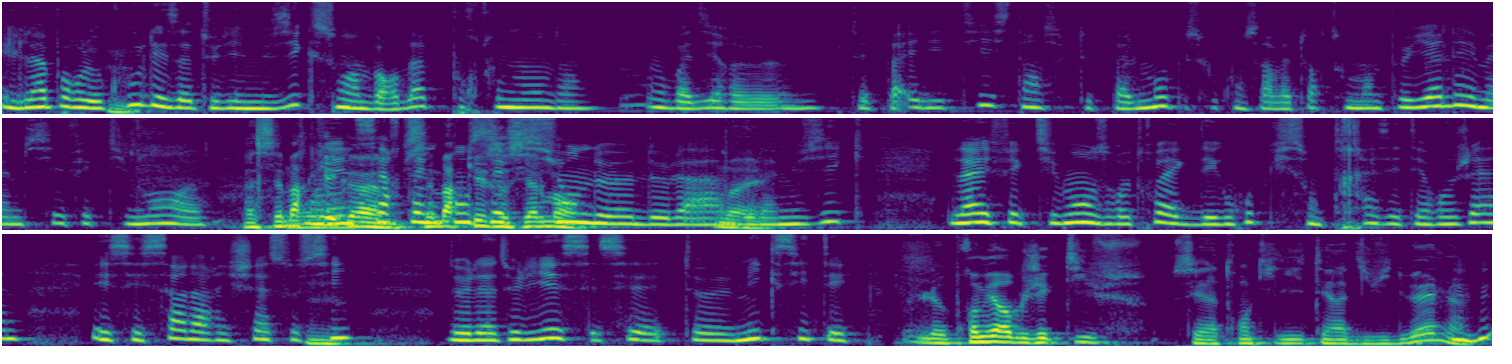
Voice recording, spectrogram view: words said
Et là, pour le Mm. coup, les ateliers musique sont abordables pour tout le monde. hein. On va dire, euh, peut-être pas élitiste, hein, c'est peut-être pas le mot, parce qu'au conservatoire, tout le monde peut y aller, même si effectivement, euh, Ah, c'est on marqué a une quand même, certaine c'est marqué conception socialement. de, de la, de Ouais. la musique. Là, effectivement, on se retrouve avec des groupes qui sont très hétérogènes, et c'est ça la richesse aussi Mm. de l'atelier, c'est cette euh, mixité. Le premier objectif, c'est la tranquillité individuelle, Mhm.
